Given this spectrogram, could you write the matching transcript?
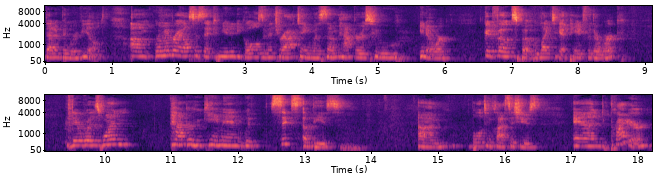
that have been revealed. Um, remember, I also said community goals of interacting with some hackers who, you know, are good folks but would like to get paid for their work. There was one hacker who came in with six of these um, bulletin class issues, and prior,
